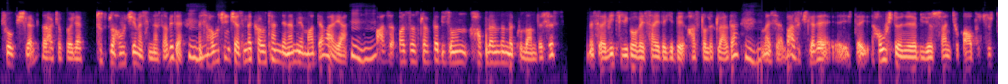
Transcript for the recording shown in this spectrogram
çoğu kişiler daha çok böyle tutup havuç yemesinler tabii de. Hı hı. Mesela havuçun içerisinde karoten denen bir madde var ya. Hı hı. Bazı, bazı hastalıklarda biz onun haplarından da kullandırırız. Mesela vitiligo vesaire gibi hastalıklarda. Hı hı. Mesela bazı kişilere e, işte havuç da önerebiliyoruz. Hani çok absürt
